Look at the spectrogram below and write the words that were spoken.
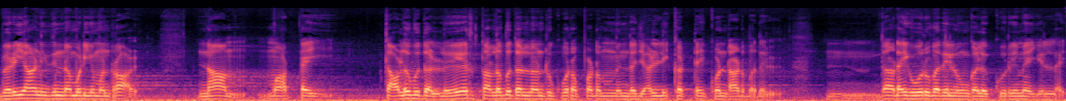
பிரியாணி தின்ன முடியும் என்றால் நாம் மாட்டை தழுவுதல் ஏர் தழுவுதல் என்று கூறப்படும் இந்த ஜல்லிக்கட்டை கொண்டாடுவதில் தடை கூறுவதில் உங்களுக்கு உரிமை இல்லை.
